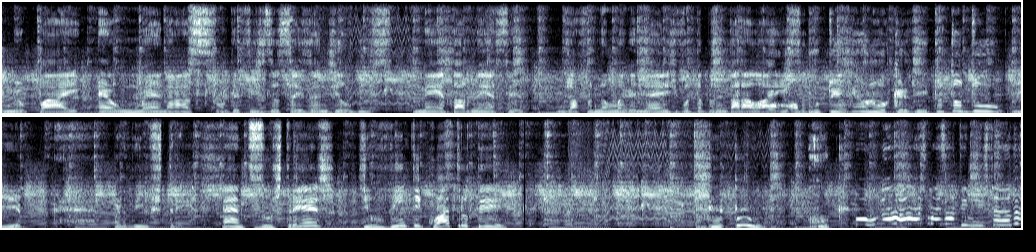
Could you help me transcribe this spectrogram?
O meu pai é um menaço. Ontem fiz 16 anos e ele disse: Nem é tarde nem é cedo. Já Fernão Magalhães e vou-te apresentar à Larissa. Oh, puto, eu, não acredito. Então tu. Yep, perdi os três. Antes os três e o 24T. Hulk. O gajo mais otimista de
